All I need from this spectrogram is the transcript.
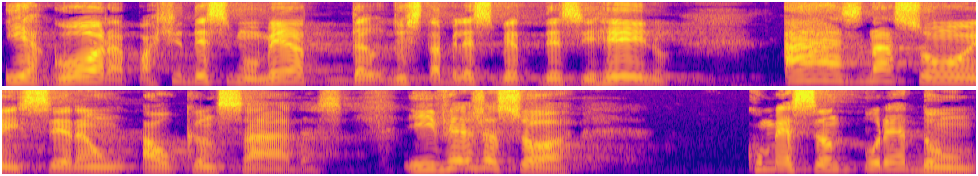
E agora, a partir desse momento, do estabelecimento desse reino, as nações serão alcançadas. E veja só, começando por Edom,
